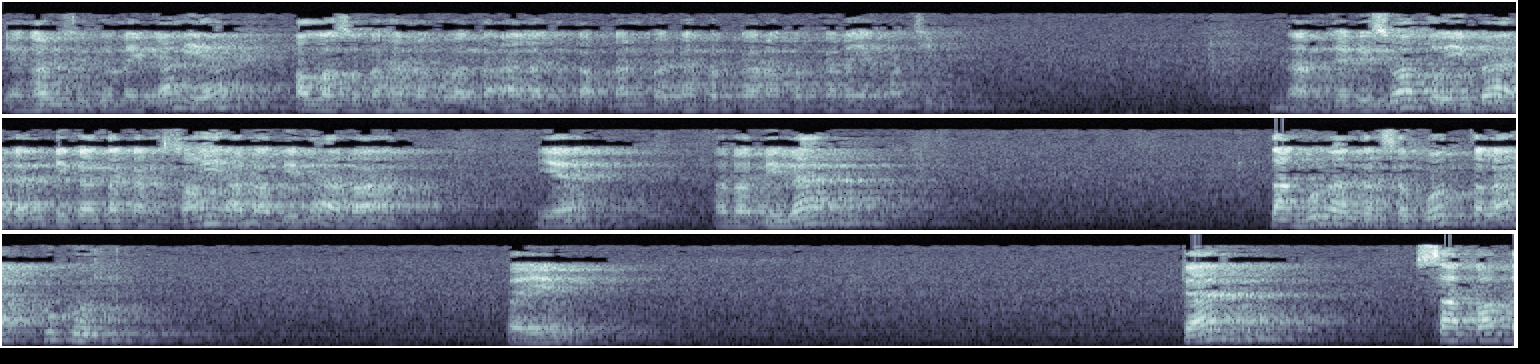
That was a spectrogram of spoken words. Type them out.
yang harus ditunaikan ya Allah Subhanahu wa taala tetapkan pada perkara-perkara yang wajib. Nah, jadi suatu ibadah dikatakan sahih apabila apa? Ya, apabila tanggungan tersebut telah gugur. Baik. Dan sakot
